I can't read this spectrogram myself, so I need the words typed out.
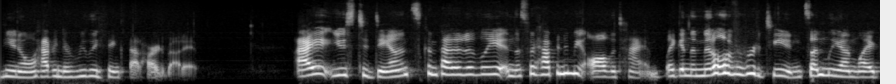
you know, having to really think that hard about it. I used to dance competitively, and this would happen to me all the time. Like in the middle of a routine, suddenly I'm like,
